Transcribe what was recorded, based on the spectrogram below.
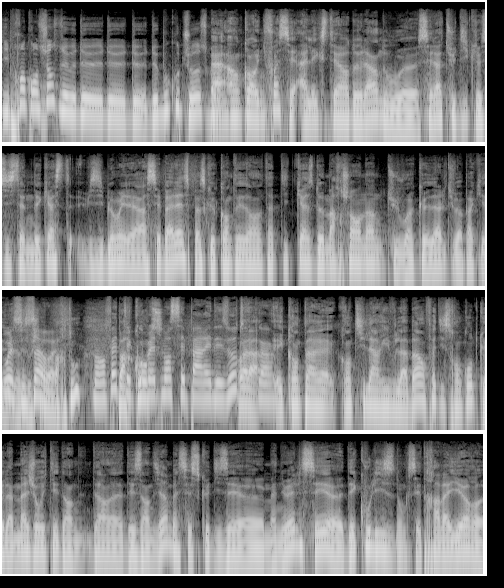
il prend conscience de, de, de, de- de beaucoup de choses. quoi. Bah, encore une fois, c'est à l'extérieur de l'Inde où euh, c'est là tu dis que le système des castes, visiblement, il a l'air assez balèze parce que quand tu es dans ta petite case de marchand en Inde, tu vois que dalle, tu vois pas qu'il y a Ouais, des ça, ouais. partout. Mais en fait, Par t'es contre- complètement séparé des autres. Voilà. quoi. Et quand, il arrive là-bas, en fait, il se rend compte que la majorité des Indiens, bah, c'est ce que disait euh, Manuel, c'est euh, des coulisses. Donc, ces travailleurs euh,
